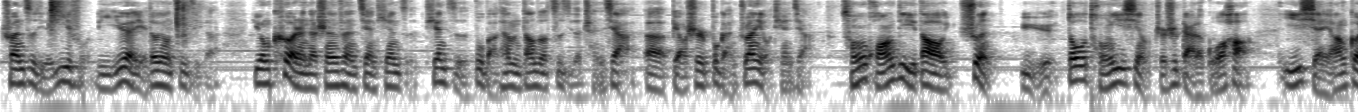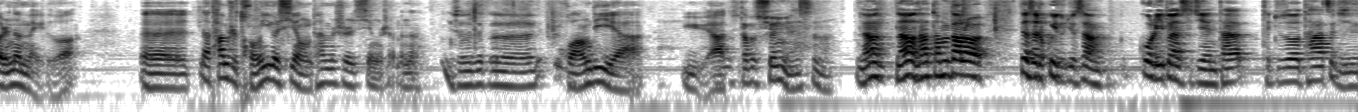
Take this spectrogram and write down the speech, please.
穿自己的衣服，礼乐也都用自己的，用客人的身份见天子，天子不把他们当做自己的臣下，呃，表示不敢专有天下。从皇帝到舜、禹都同一姓，只是改了国号，以显扬个人的美德。呃，那他们是同一个姓，他们是姓什么呢？你说这个皇帝啊，禹啊，他不是轩辕氏吗？然后，然后他他们到了那时候的贵族就这样，过了一段时间，他他就说他自己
